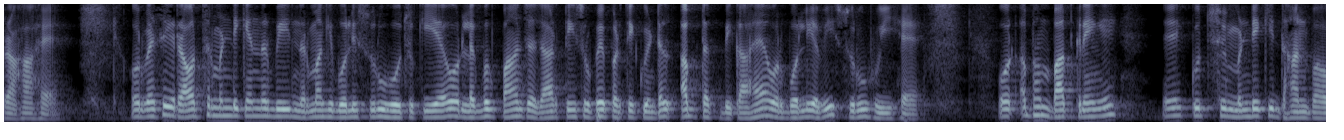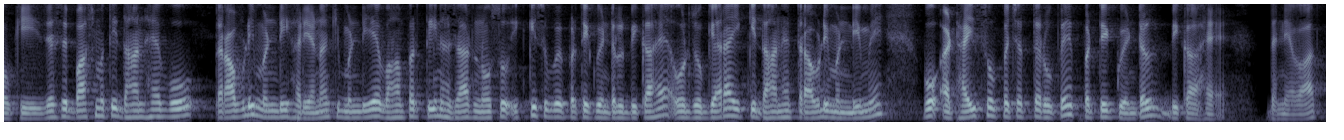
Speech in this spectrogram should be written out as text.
रहा है। और वैसे ही रावतसर मंडी के अंदर भी नरमा की बोली शुरू हो चुकी है और लगभग पाँच हज़ार तीस रुपये प्रति क्विंटल अब तक बिका है और बोली अभी शुरू हुई है। और अब हम बात करेंगे कुछ मंडी की धान भाव की। जैसे बासमती धान है वो, तरावड़ी मंडी, हरियाणा की मंडी है, वहाँ पर तीन हज़ार नौ सौ इक्कीस रुपये प्रति क्विंटल बिका है, और जो ग्यारह एक की धान है तरावड़ी मंडी में, वो अट्ठाईस सौ पचहत्तर रुपये प्रति क्विंटल बिका है। धन्यवाद।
